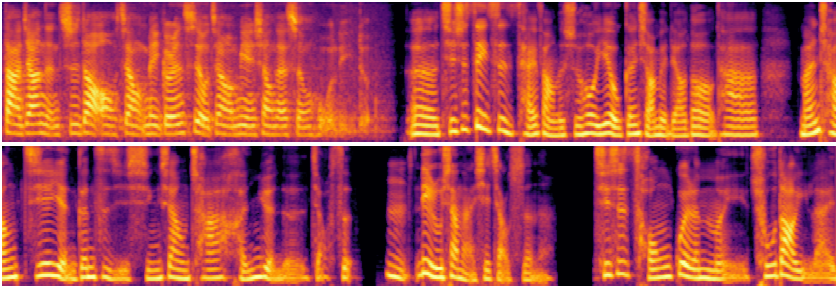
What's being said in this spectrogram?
大家能知道哦，这样每个人是有这样的面向在生活里的。呃，其实这次采访的时候也有跟小美聊到，她蛮常接演跟自己形象差很远的角色。嗯，例如像哪些角色呢？其实从桂纶镁出道以来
